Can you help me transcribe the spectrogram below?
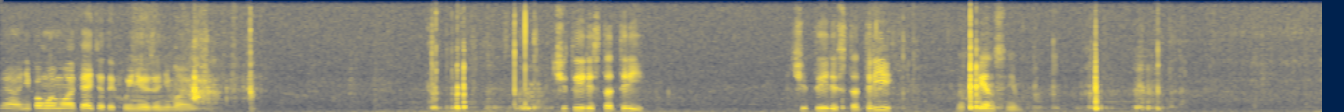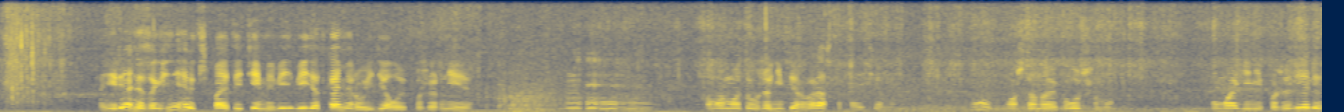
Да, они, по-моему, опять этой хуйней занимаются. 403. 403. Ну хрен с ним. Они реально загоняются по этой теме, видят камеру и делают пожирнее. По-моему, это уже не первый раз такая тема. Ну, может оно и к лучшему. Бумаги не пожалели,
